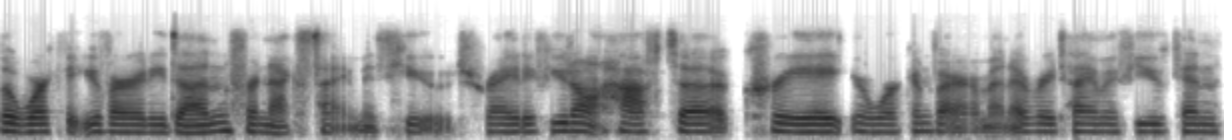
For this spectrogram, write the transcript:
the work that you've already done for next time is huge, right? If you don't have to create your work environment every time, if you can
